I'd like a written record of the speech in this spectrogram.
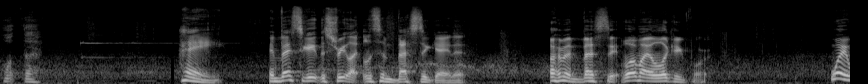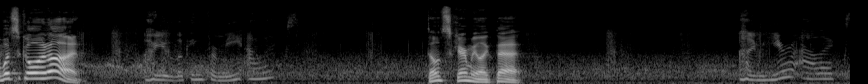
What the? Hey, investigate the streetlight. Let's investigate it. I'm investigating. What am I looking for? Wait, what's going on? Are you looking for me, Alex? Don't scare me like that. I'm here, Alex.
